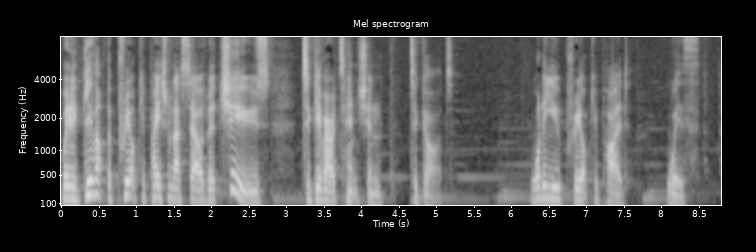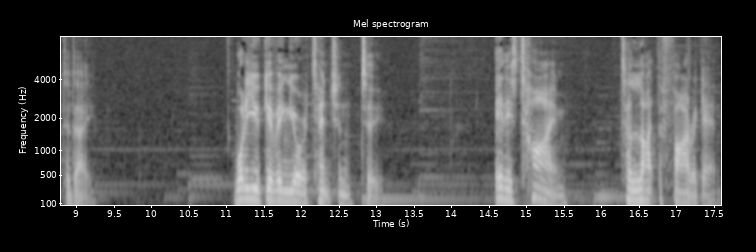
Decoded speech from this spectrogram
We're going to give up the preoccupation with ourselves. We're going to choose to give our attention to God. What are you preoccupied with today? What are you giving your attention to? It is time to light the fire again.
